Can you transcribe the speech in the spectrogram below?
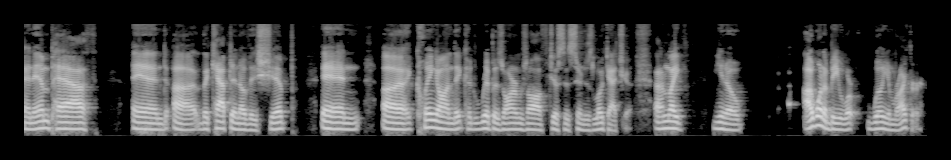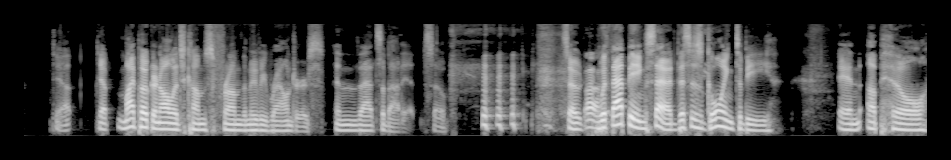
an empath, and uh, the captain of his ship, and a Klingon that could rip his arms off just as soon as look at you. And I'm like, you know, I want to be Wi- William Riker. Yep. Yep. My poker knowledge comes from the movie Rounders, and that's about it. So, so Uh, with that being said, this is going to be an uphill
